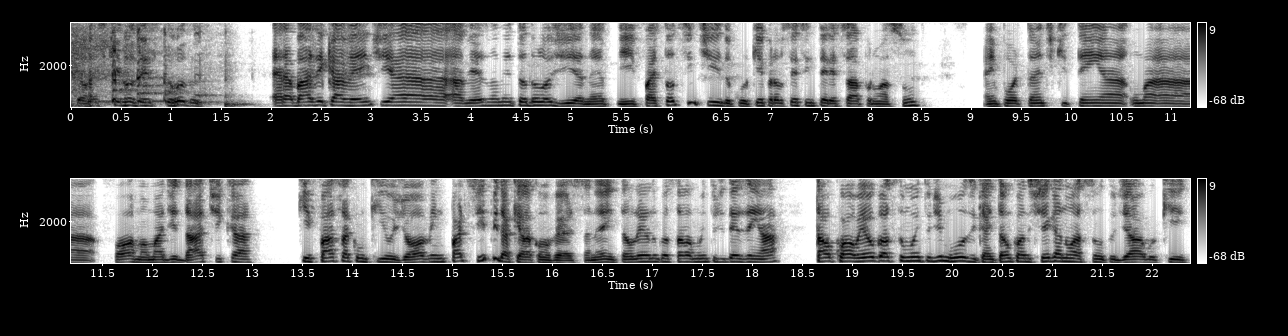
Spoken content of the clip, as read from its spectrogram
Então acho que nos estudos era basicamente a, a mesma metodologia, né? E faz todo sentido, porque para você se interessar por um assunto, é importante que tenha uma forma, uma didática que faça com que o jovem participe daquela conversa, né? Então, Leandro gostava muito de desenhar, tal qual eu gosto muito de música. Então, quando chega no assunto de algo que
